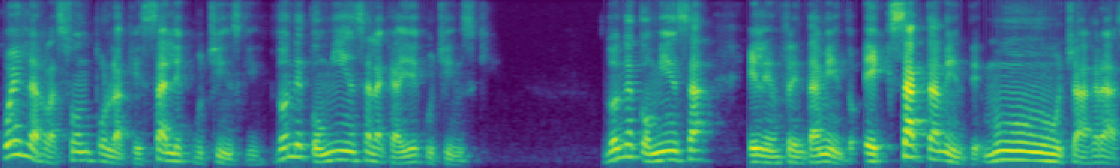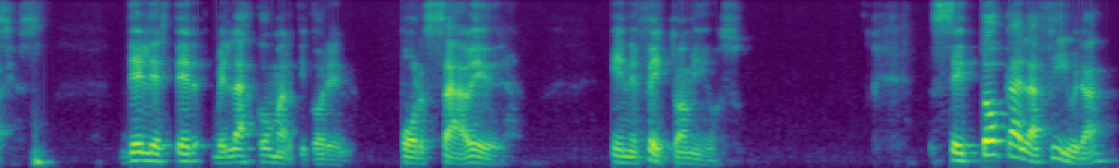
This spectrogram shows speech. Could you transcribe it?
¿Cuál es la razón por la que sale Kuczynski? ¿Dónde comienza la caída de Kuczynski? ¿Dónde comienza el enfrentamiento? Exactamente. Muchas gracias. Del Esther Velasco Marticorena, por Saavedra. En efecto, amigos, se toca la fibra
